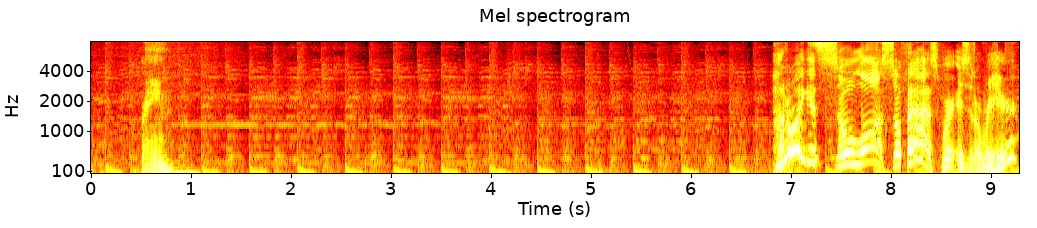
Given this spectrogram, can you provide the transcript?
rain. How do I get so lost so fast? Where is it over here?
